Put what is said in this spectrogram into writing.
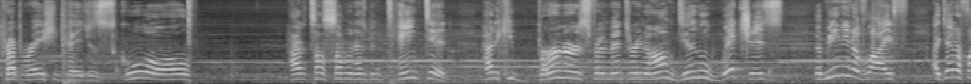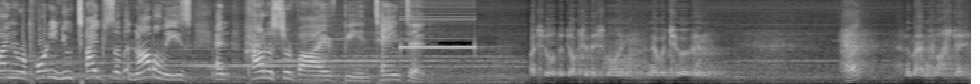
Preparation pages, school. How to tell someone has been tainted. How to keep burners from entering a home. Dealing with witches. The meaning of life. Identifying and reporting new types of anomalies. And how to survive being tainted. I saw the doctor this morning. There were two of him. What? The man's lost it.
